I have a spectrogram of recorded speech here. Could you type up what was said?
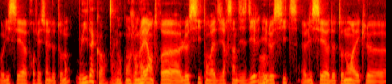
au lycée euh, professionnel de Tonon. Oui, d'accord. ouais. Donc on jonglait Ouais. entre euh, le site, on va dire, Saint-Dizdil, Mhm. et le site lycée de Tonon avec le,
